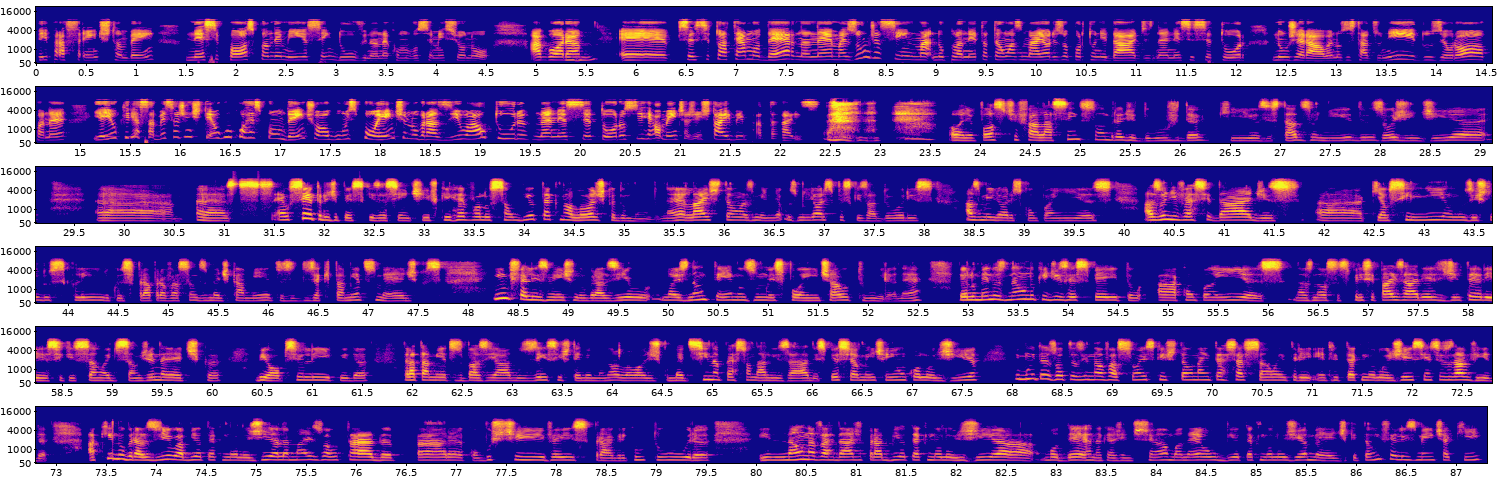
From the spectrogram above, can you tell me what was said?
ir para frente também nesse pós-pandemia, sem dúvida, né? Como você mencionou. Agora, uhum. é, você citou até a Moderna, né? Mas onde assim no planeta estão as maiores oportunidades, né? Nesse setor, no geral, é nos Estados Unidos, Europa, né? E aí eu queria saber se a gente tem algum correspondente ou algum expoente no Brasil à altura, né? Nesse setor, ou se realmente a gente está aí bem para trás. Olha, eu posso te falar sem sombra de dúvida que os Estados Unidos hoje em dia Uh, é o centro de pesquisa científica e revolução biotecnológica do mundo. Né? Lá estão os melhores pesquisadores, as melhores companhias, as universidades uh, que auxiliam nos estudos clínicos para aprovação dos medicamentos, dos equipamentos médicos. Infelizmente, no Brasil, nós não temos um expoente à altura, né? pelo menos não no que diz respeito a companhias nas nossas principais áreas de interesse, que são edição genética, biópsia líquida, tratamentos baseados em sistema imunológico, medicina personalizada, especialmente em oncologia, e muitas outras inovações que estão na interseção entre, entre tecnologia e ciências da vida. Aqui no Brasil, a biotecnologia ela é mais voltada para combustíveis, para agricultura, e não, na verdade, para a biotecnologia moderna, que a gente chama, né, ou biotecnologia médica. Então, infelizmente, aqui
